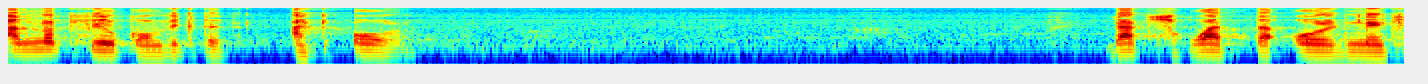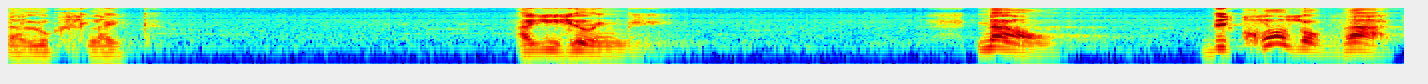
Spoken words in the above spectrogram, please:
and not feel convicted at all. That's what the old nature looks like. Are you hearing me? Now, because of that,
